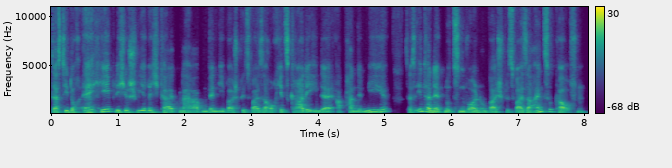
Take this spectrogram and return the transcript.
dass die doch erhebliche Schwierigkeiten haben, wenn die beispielsweise auch jetzt gerade in der Pandemie das Internet nutzen wollen, um beispielsweise einzukaufen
